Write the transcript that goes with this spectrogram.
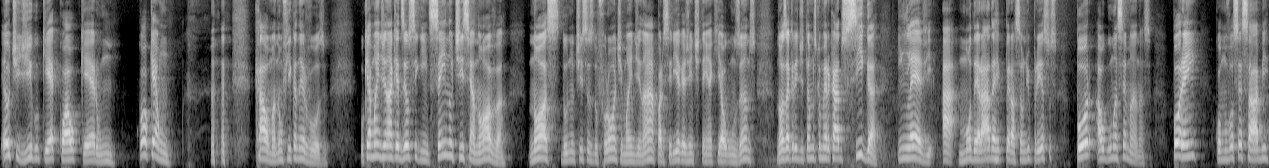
Eu te digo que é qualquer um. Qualquer um. Calma, não fica nervoso. O que a mãe de Ná quer dizer é o seguinte: sem notícia nova, nós do Notícias do Front, Mãe de Ná, parceria que a gente tem aqui há alguns anos, nós acreditamos que o mercado siga em leve a moderada recuperação de preços por algumas semanas. Porém, como você sabe,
